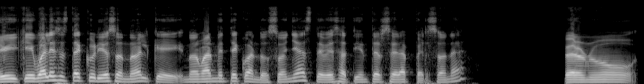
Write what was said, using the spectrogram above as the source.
Y que igual eso está curioso, ¿no? El que normalmente cuando sueñas te ves a ti en tercera persona, pero no,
